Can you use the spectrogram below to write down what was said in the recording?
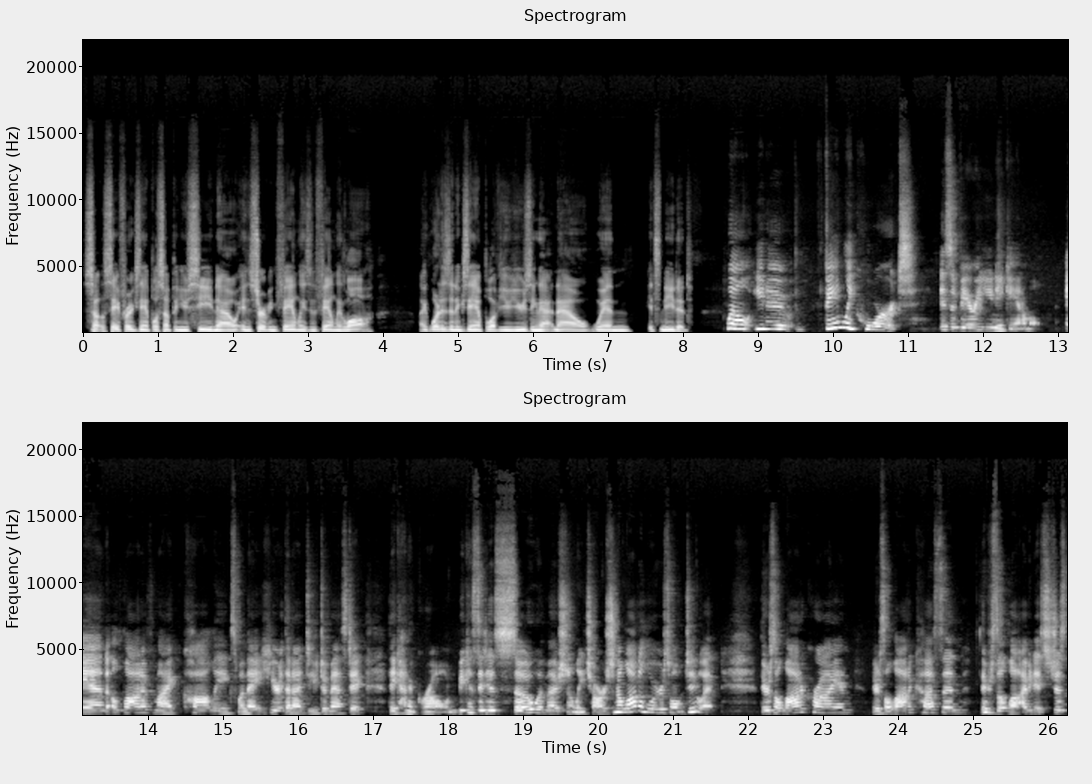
so, say for example something you see now in serving families and family law like what is an example of you using that now when it's needed well you know family court is a very unique animal and a lot of my colleagues when they hear that i do domestic they kind of groan because it is so emotionally charged and a lot of lawyers won't do it there's a lot of crying there's a lot of cussing there's a lot. I mean, it's just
